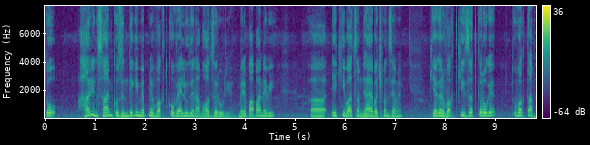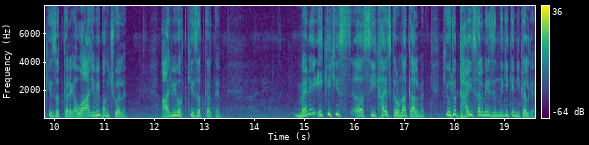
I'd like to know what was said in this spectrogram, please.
तो हर इंसान को ज़िंदगी में अपने वक्त को वैल्यू देना बहुत ज़रूरी है। मेरे पापा ने भी एक ही बात समझाया बचपन से हमें कि अगर वक्त की इज़्ज़त करोगे तो वक्त आपकी इज़्ज़त करेगा। वो आज भी पंक्चुअल हैं। आज भी वक्त की इज़्ज़त करते हैं। मैंने एक ही चीज़ सीखा इस कोरोना काल में कि वो जो ढाई साल मेरी ज़िंदगी के निकल गए,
